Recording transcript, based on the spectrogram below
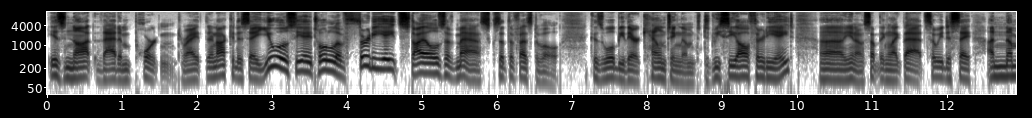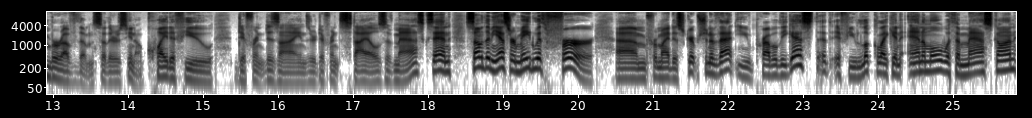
is not that important, right? They're not going to say, you will see a total of 38 styles of masks at the festival, because we'll be there counting them. Did we see all 38? Uh, you know, something like that. So we just say a number of them. So there's, you know, quite a few different designs or different styles of masks. And some of them, yes, are made with fur. Um, from my description of that, you probably guessed that if you look like an animal with a mask on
